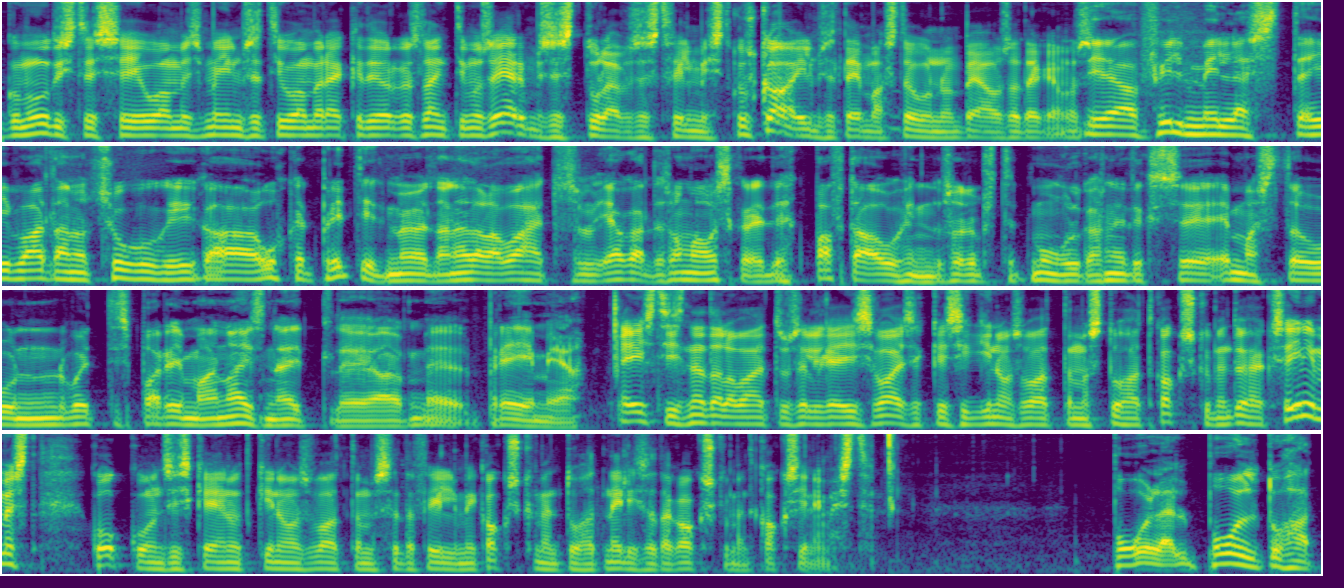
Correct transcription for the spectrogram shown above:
kui me uudistesse jõuame, siis me ilmselt jõuame rääkida Jorgos Lantimose järgmisest tulevasest filmist, kus ka ilmselt Emma Stone on peaosa tegemas. ja film, millest ei vaadanud sugugi ka uhked britid mööda nädalavahetusel, jagades oma Oscareid ehk BAFTA auhindu, sellepärast et muuhulgas näiteks Emma Stone võttis parima naisnäitleja preemia. Eestis nädalavahetusel käis vaesekesi kinos vaatamas tuhat kakskümmend üheksa inimest, kokku on siis käinud kinos vaatamas seda filmi kakskümmend tuhat nelisada kakskümmend kaks inimest. poolel, pool tuhat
